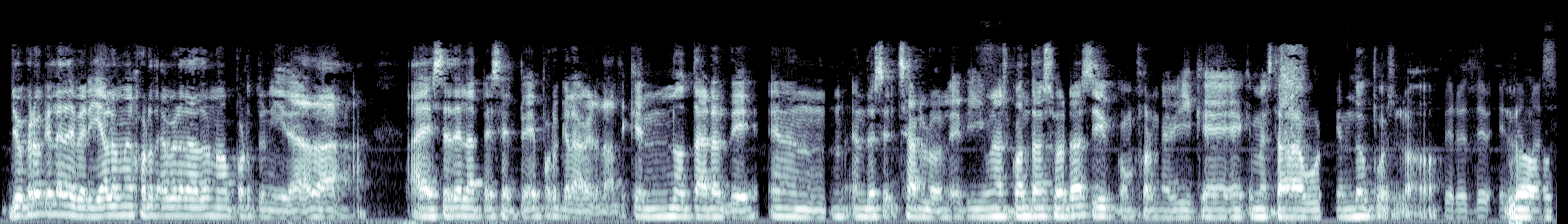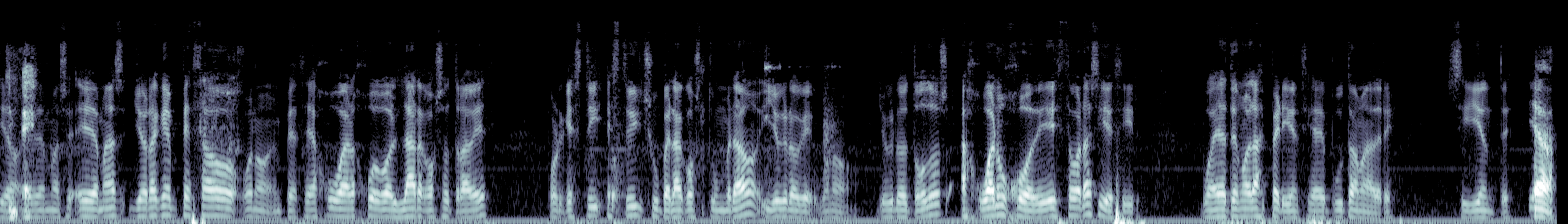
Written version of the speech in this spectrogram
Yo creo que le debería a lo mejor de haber dado una oportunidad a, a ese de la PSP, porque la verdad que no tardé en, en desecharlo. Le di unas cuantas horas y conforme vi que, que me estaba aburriendo, pues lo. Pero es, de- es lo demasiado, es demasiado. Y además, yo ahora que he empezado, bueno, empecé a jugar juegos largos otra vez, porque estoy estoy súper acostumbrado, y yo creo que, bueno, yo creo todos, a jugar un juego de 10 horas y decir, bueno, ya tengo la experiencia de puta madre. Siguiente. Ya.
